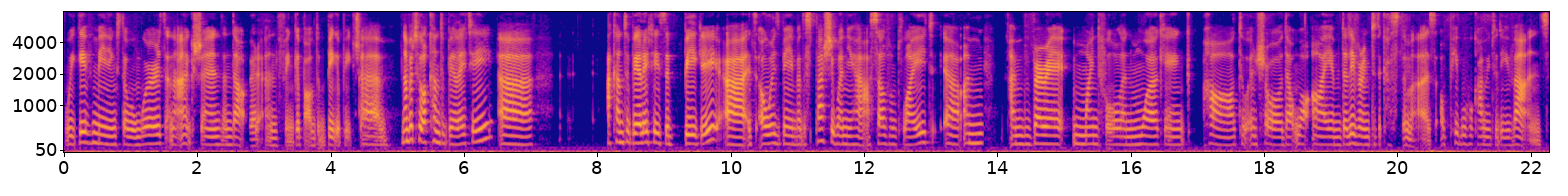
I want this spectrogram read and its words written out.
we give meanings to our words and actions and that and think about the bigger picture. Um, number two, accountability. Uh, accountability is a biggie. Uh, it's always been, but especially when you are self-employed, uh, I'm I'm very mindful and working hard to ensure that what I am delivering to the customers or people who come into the events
